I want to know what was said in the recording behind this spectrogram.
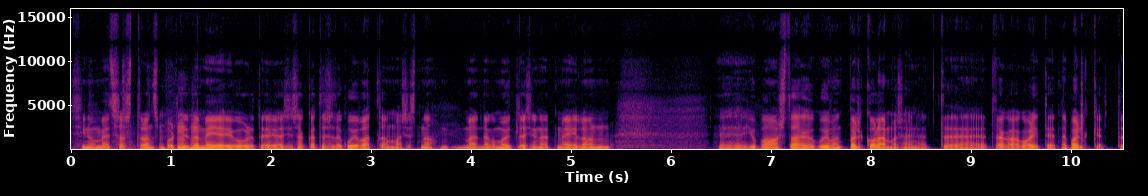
sinu metsast transportida mm -hmm. meie juurde ja siis hakata seda kuivatama, sest noh, ma, nagu ma ütlesin, et meil on eh, juba aasta aega kuivanud palk olemas, on ju, et, et väga kvaliteetne palk, et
